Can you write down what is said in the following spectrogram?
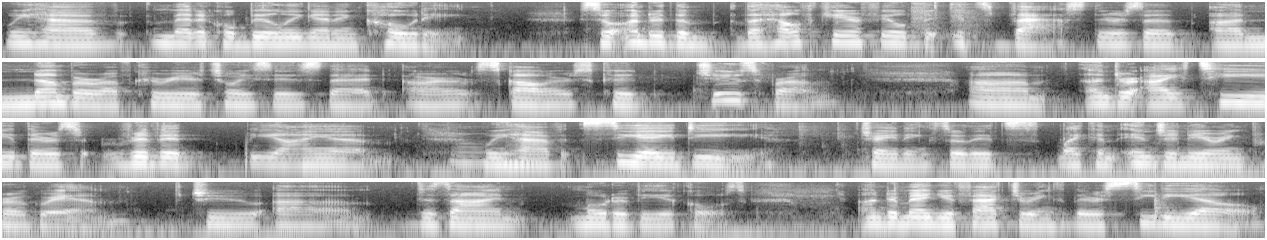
We have medical billing and encoding. So under the the healthcare field, it's vast. There's a, a number of career choices that our scholars could choose from. Um, under IT, there's Revit BIM. We have CAD training, so it's like an engineering program to um, design motor vehicles. Under manufacturing, there's CDL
